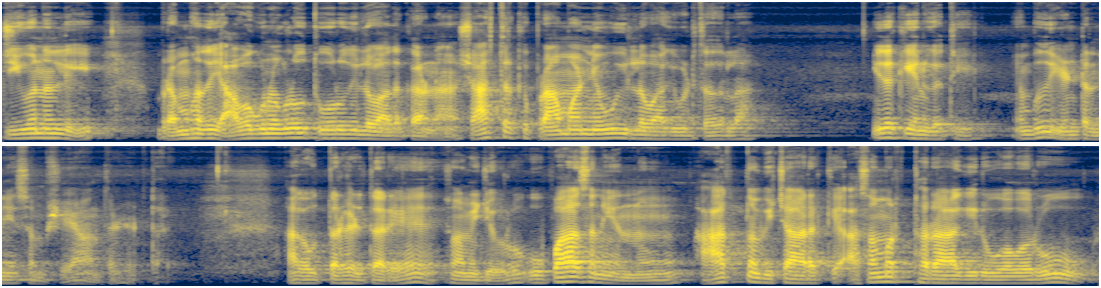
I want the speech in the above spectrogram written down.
ಜೀವನಲ್ಲಿ ಬ್ರಹ್ಮದ ಯಾವ ಗುಣಗಳೂ ತೋರುವುದಿಲ್ಲವಾದ ಕಾರಣ ಶಾಸ್ತ್ರಕ್ಕೆ ಪ್ರಾಮಾಣ್ಯವೂ ಇಲ್ಲವಾಗಿ ಬಿಡ್ತದಲ್ಲ? ಇದಕ್ಕೇನು ಗತಿ ಎಂಬುದು ಎಂಟನೇ ಸಂಶಯ ಅಂತ ಹೇಳ್ತಾರೆ. ಆಗ ಉತ್ತರ ಹೇಳ್ತಾರೆ ಸ್ವಾಮೀಜಿಯವರು, ಉಪಾಸನೆಯನ್ನು ಆತ್ಮವಿಚಾರಕ್ಕೆ ಅಸಮರ್ಥರಾಗಿರುವವರು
